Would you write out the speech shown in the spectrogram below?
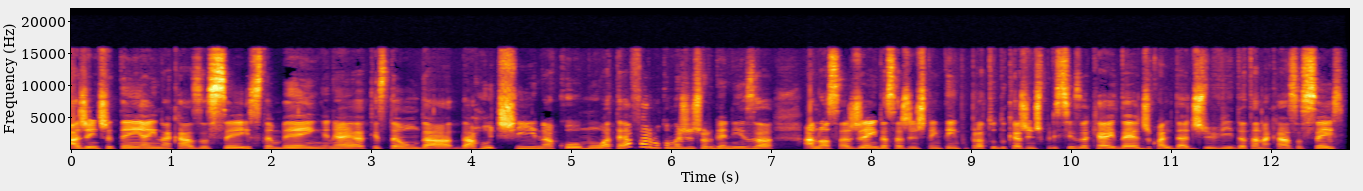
A gente tem aí na casa seis também, né, a questão da, da rotina, como até a forma como a gente organiza a nossa agenda, se a gente tem tempo para tudo que a gente precisa, que é a ideia de qualidade de vida está na casa seis.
